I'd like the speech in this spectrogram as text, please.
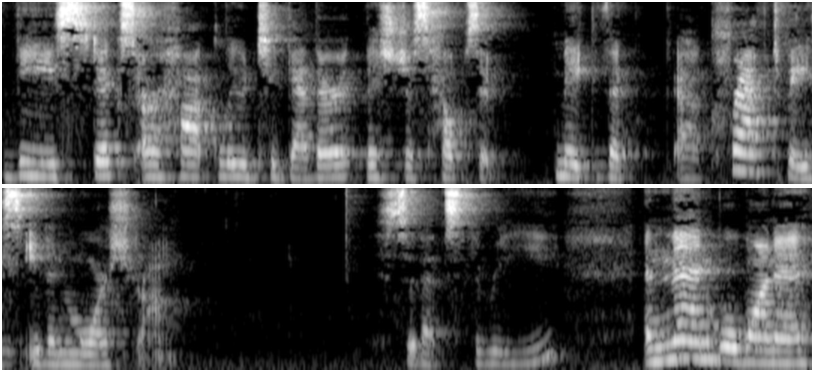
the sticks are hot glued together, this just helps it make the uh, craft base even more strong. So that's three. And then we'll want to,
